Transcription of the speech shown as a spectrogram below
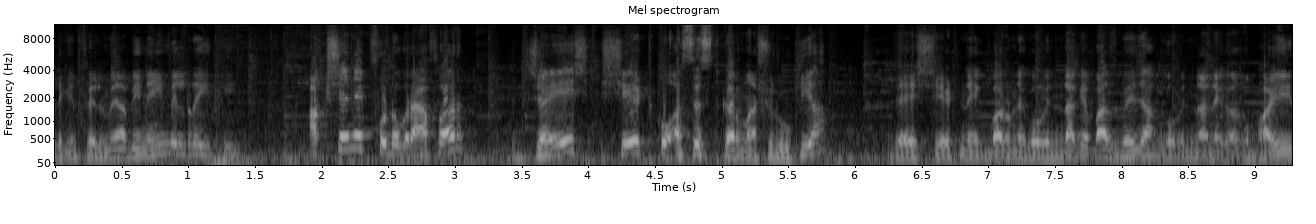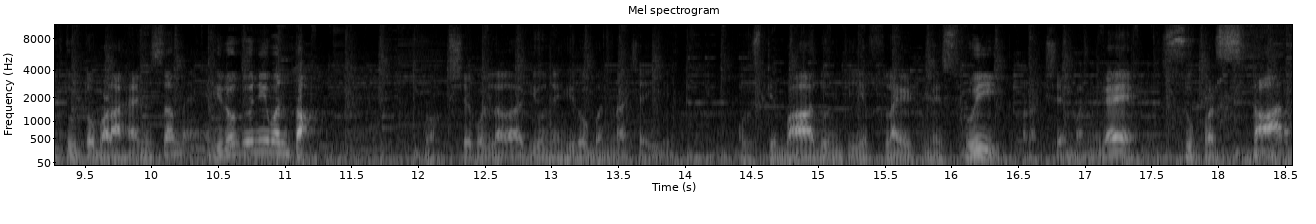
लेकिन फ़िल्में अभी नहीं मिल रही थी। अक्षय ने एक फोटोग्राफर, जयेश शेठ को असिस्ट करना शुरू किया। जयेश शेठ ने एक बार उन्हें गोविंदा के पास भेजा। गोविंदा ने कहा, भाई, तू तो बड़ा हैंडसम है, हीरो क्यों नहीं बनता? तो अक्षय को लगा कि उन्हें हीरो बनना चाहिए। और उसके बाद उनकी ये फ़्लाइट मिस हुई और अक्षय बन गए सुपरस्टार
